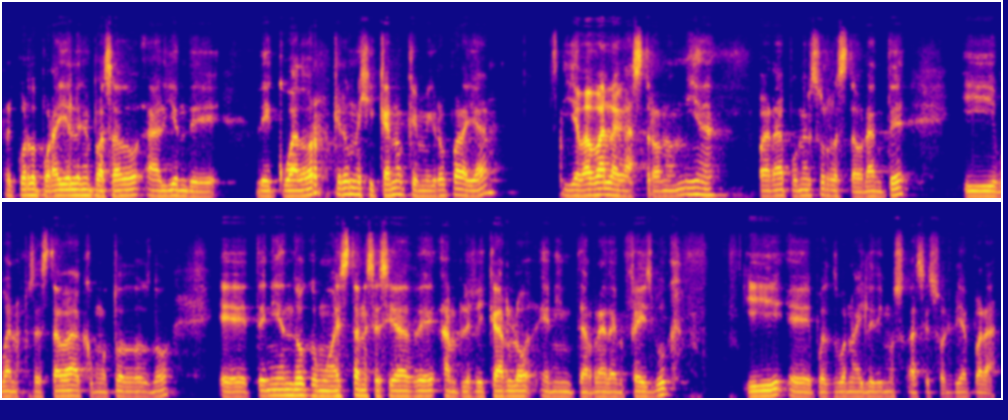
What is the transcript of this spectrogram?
Recuerdo por ahí el año pasado a alguien de, de Ecuador, que era un mexicano que emigró para allá llevaba la gastronomía para poner su restaurante y bueno, pues estaba como todos, ¿no? Eh, teniendo como esta necesidad de amplificarlo en Internet, en Facebook. Y eh, pues bueno, ahí le dimos asesoría para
